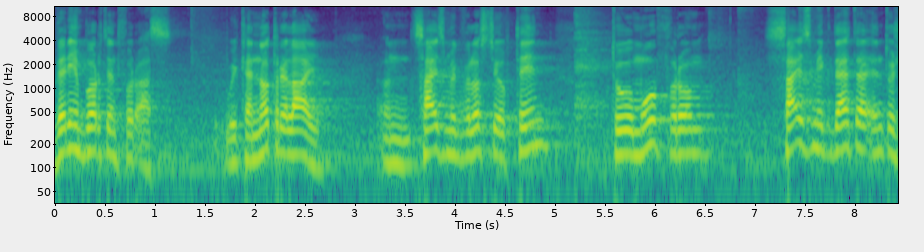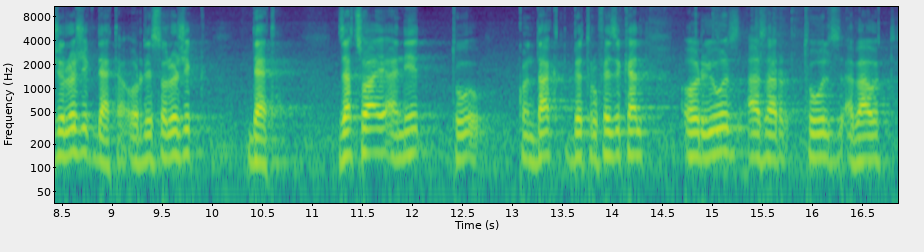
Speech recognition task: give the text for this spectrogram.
Very important for us. We cannot rely on seismic velocity obtained to move from seismic data into geologic data or lithologic data. That's why I need to conduct petrophysical or use other tools about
